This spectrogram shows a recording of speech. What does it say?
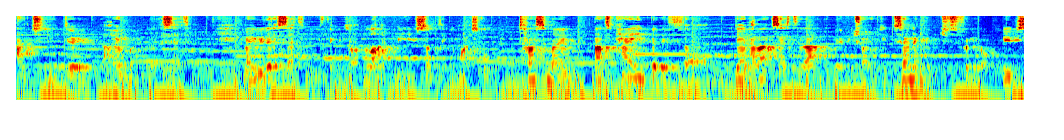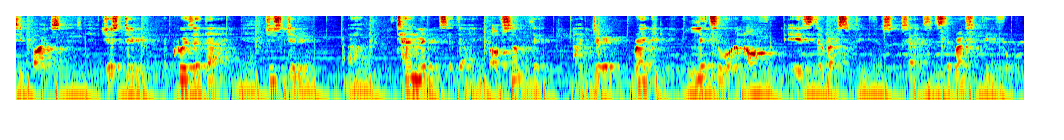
actually doing the homework that they're setting. Maybe they're setting you things online. We use something in my school Tassomai. That's paid, but if uh, you don't have access to that, then maybe try using Seneca, which is free, or BBC Bitesize. Just do a quiz a day. Just do um, 10 minutes a day of something and do it regularly. Little and often is the recipe for success. It's the recipe for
